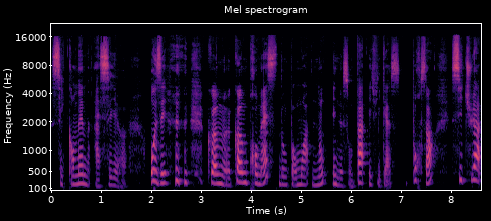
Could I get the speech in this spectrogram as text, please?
c'est quand même assez euh, oser comme, comme promesse. Donc pour moi, non, ils ne sont pas efficaces pour ça. Si tu as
